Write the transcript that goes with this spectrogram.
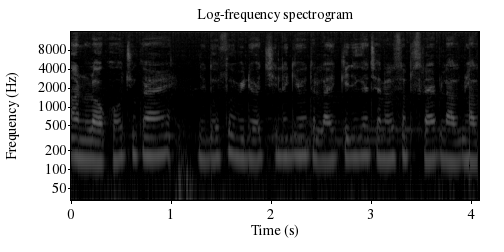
अनलॉक हो चुका है। ये दोस्तों वीडियो अच्छी लगी हो तो लाइक कीजिएगा, चैनल सब्सक्राइब लाजमी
